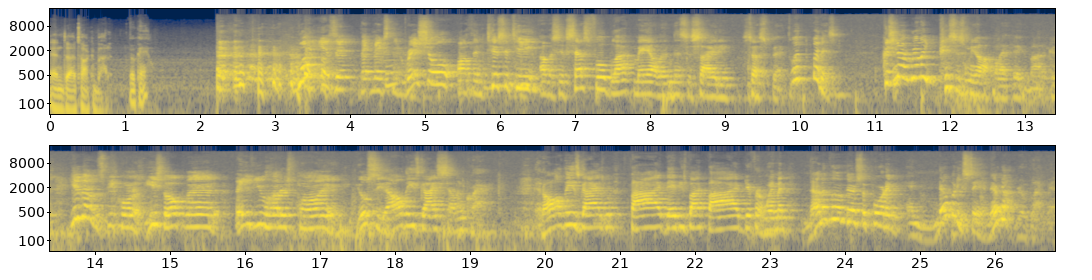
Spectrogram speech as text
and uh, talk about it. Okay. what is it that makes the racial authenticity of a successful black male in this society suspect? What, what is it? Because you know, it really pisses me off when I think about it. Because you go to the street corners, of East Oakland, Bayview, Hunters Point, and you'll see all these guys selling crack. And all these guys with five babies by five different women, none of whom they're supporting, and nobody's saying they're not real black men.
